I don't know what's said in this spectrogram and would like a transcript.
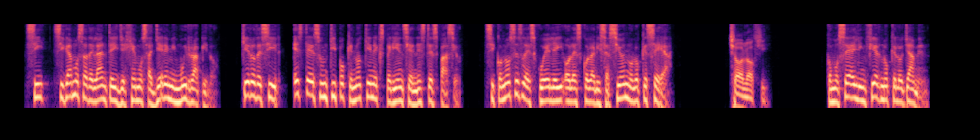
Sí, sigamos adelante y lleguemos a Jeremy muy rápido. Quiero decir, este es un tipo que no tiene experiencia en este espacio. Si conoces la escuela y o la escolarización o lo que sea, Chology. Como sea el infierno que lo llamen,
